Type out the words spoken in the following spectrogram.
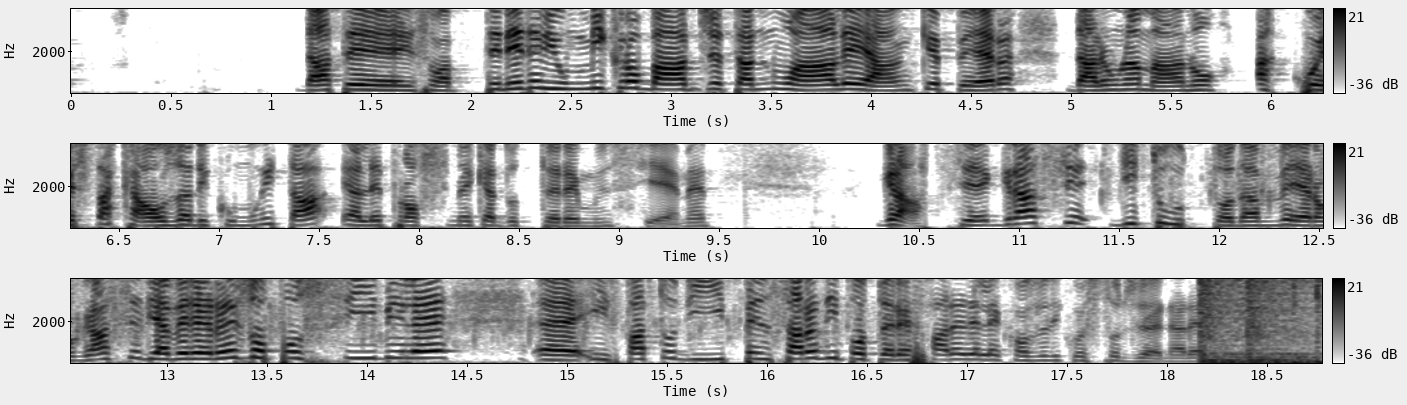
date, insomma, tenetevi un micro budget annuale anche per dare una mano a questa causa di comunità e alle prossime che adotteremo insieme. Grazie, grazie di tutto davvero, grazie di aver reso possibile eh, il fatto di pensare di poter fare delle cose di questo genere.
